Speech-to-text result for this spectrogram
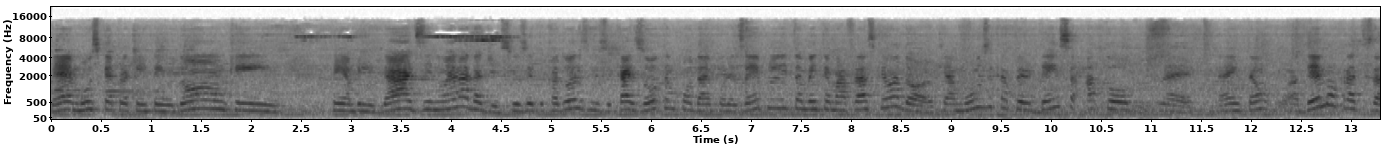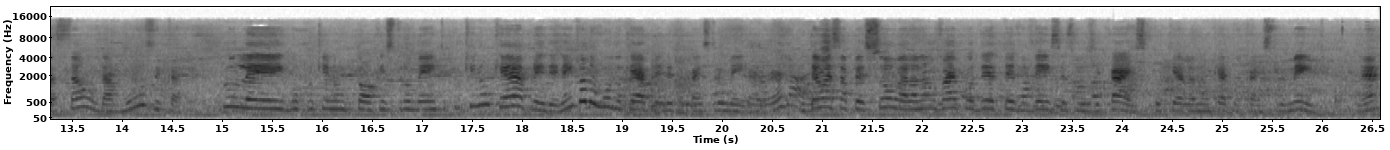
né? Música é para quem tem o dom, quem tem habilidades, e não é nada disso. E os educadores musicais, Otan Kodai, por exemplo, ele também tem uma frase que eu adoro, que a música pertence a todos. Né? né? Então, a democratização da música pro leigo, pro que não toca instrumento, pro que não quer aprender. Nem todo mundo quer aprender a tocar instrumento. É verdade. Então essa pessoa, ela não vai poder ter vivências musicais porque ela não quer tocar instrumento, né?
